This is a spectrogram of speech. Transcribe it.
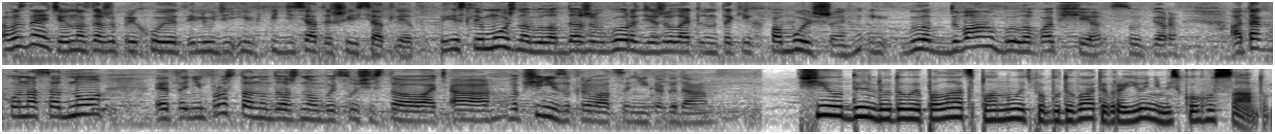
А вы знаете, у нас даже приходят и люди и в 50, и 60 лет. Если можно было бы даже в городе желательно таких побольше. И было бы два, было бы вообще супер. А так как у нас одно, это не просто оно должно быть существовать, а вообще не закрываться никогда. Ще один льодовий палац планують побудувати в районі міського саду.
